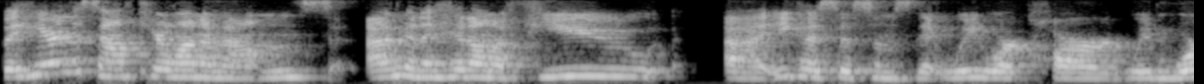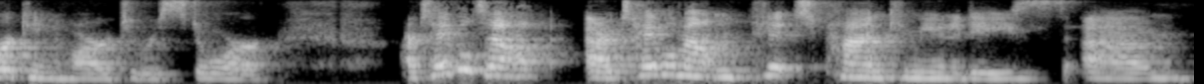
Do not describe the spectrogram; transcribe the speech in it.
but here in the South Carolina mountains, I'm going to hit on a few uh, ecosystems that we work hard, we've been working hard to restore. Our Table, our Table Mountain pitch pine communities um,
